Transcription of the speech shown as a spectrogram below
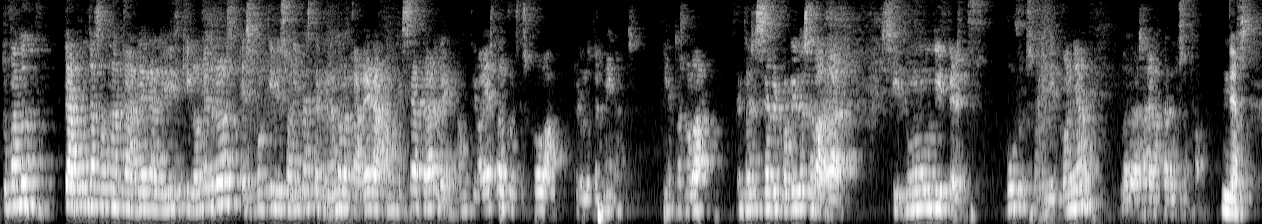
Tú cuando te apuntas a una carrera de 10 kilómetros es porque visualizas terminando la carrera, aunque sea tarde, aunque vayas con el coche escoba, pero lo terminas. Y entonces, lo va, entonces ese recorrido se va a dar. Si tú dices, uff, eso ni coña, no te vas a levantar del sofá. Ya. Pues,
